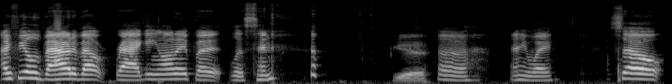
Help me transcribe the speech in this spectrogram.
I feel bad about ragging on it, but listen. Yeah. Uh, anyway, so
